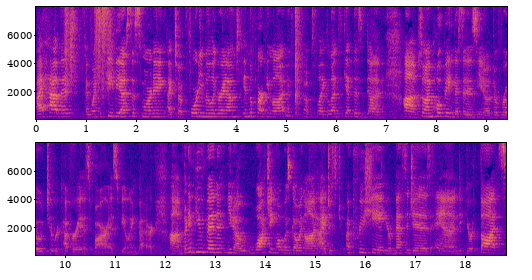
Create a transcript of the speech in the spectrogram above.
I have it. I went to CVS this morning. I took 40 milligrams in the parking lot. I was like, let's get this done. Um, so I'm hoping this is, you know, the road to recovery as far as feeling better. Um, but if you've been, you know, watching what was going on, I just appreciate your messages and your thoughts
